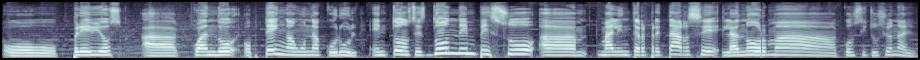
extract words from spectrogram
o previos a cuando obtengan una curul. Entonces, ¿dónde empezó a malinterpretarse la norma constitucional?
